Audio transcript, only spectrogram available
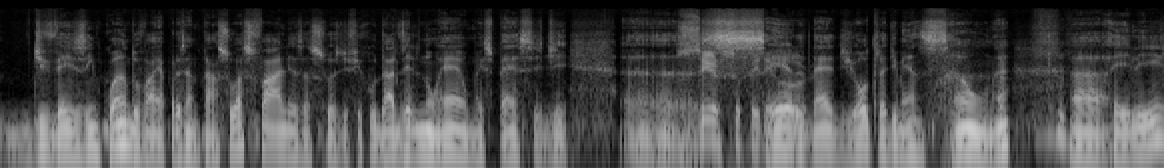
de vez em quando vai apresentar suas falhas, as suas dificuldades. Ele não é uma espécie de uh, ser superior, ser, né, de outra dimensão, né? Uh, ele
